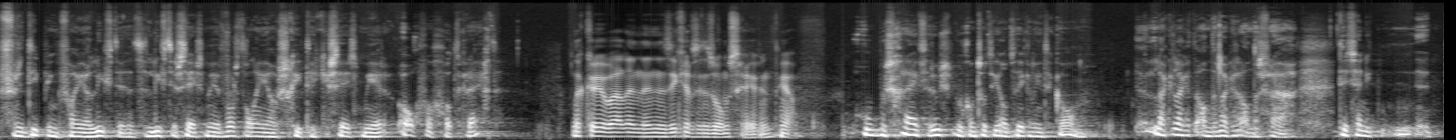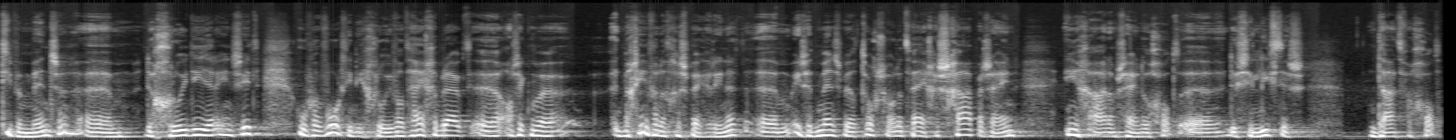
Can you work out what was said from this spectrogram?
verdieping van jouw liefde? Dat de liefde steeds meer wortel in jou schiet, dat je steeds meer oog voor God krijgt? Dat kun je wel in, in een zekere zin zo omschrijven, ja. Hoe beschrijft Ruusbroek om tot die ontwikkeling te komen? Laat, ik het anders, laat ik het anders vragen. Dit zijn die type mensen, um, de groei die erin zit. Hoe verwoordt hij die groei? Want hij gebruikt, uh, als ik me het begin van het gesprek herinnert, um, is het mensbeeld toch zo dat wij geschapen zijn, ingeademd zijn door God. Uh, dus die liefdesdaad van God.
